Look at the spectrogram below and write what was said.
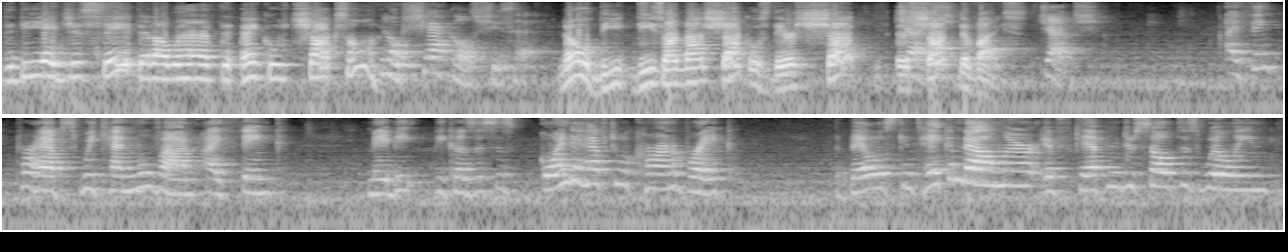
the DA just said that I would have the ankle shocks on. No, shackles, she said. No, the, these are not shackles. They're shock a Judge. shock device. Judge, I think perhaps we can move on. I think maybe because this is going to have to occur on a break, the bailiffs can take him down there if Captain Dussault is willing,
